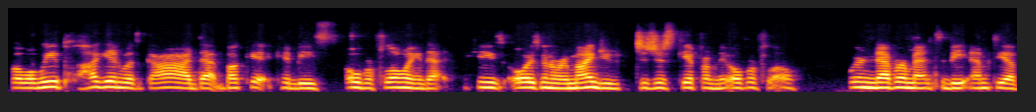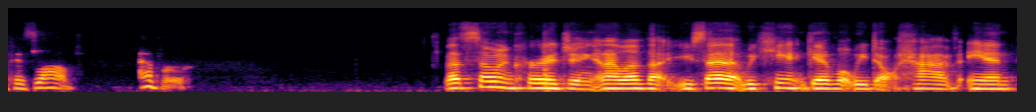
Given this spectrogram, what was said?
But when we plug in with God, that bucket can be overflowing. That He's always going to remind you to just give from the overflow. We're never meant to be empty of His love, ever. That's so encouraging. And I love that you said that we can't give what we don't have. And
